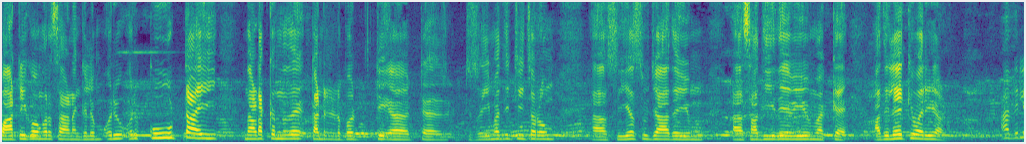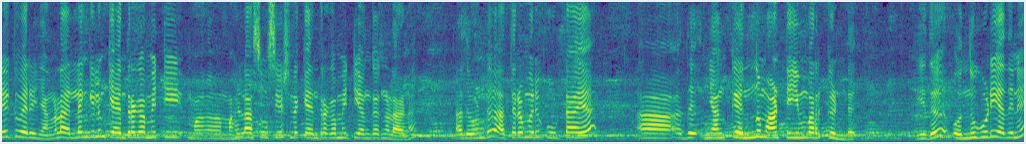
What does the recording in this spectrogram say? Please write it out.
പാർട്ടി കോൺഗ്രസ് ആണെങ്കിലും ഒരു ഒരു കൂട്ടായി നടക്കുന്നത് കണ്ടിട്ടുണ്ട്. ഇപ്പോൾ ശ്രീമതി ടീച്ചറും സി എസ് സുജാതയും സതീദേവിയും ഒക്കെ അതിലേക്ക് വരികയാണ്. അതിലേക്ക് വരും. ഞങ്ങൾ അല്ലെങ്കിലും കേന്ദ്ര കമ്മിറ്റി മഹിളാ അസോസിയേഷന്റെ കേന്ദ്ര കമ്മിറ്റി അംഗങ്ങളാണ്. അതുകൊണ്ട് അത്തരമൊരു കൂട്ടായ അത് ഞങ്ങൾക്ക് എന്നും ആ ടീം വർക്ക് ഉണ്ട്. ഇത് ഒന്നുകൂടി അതിന്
